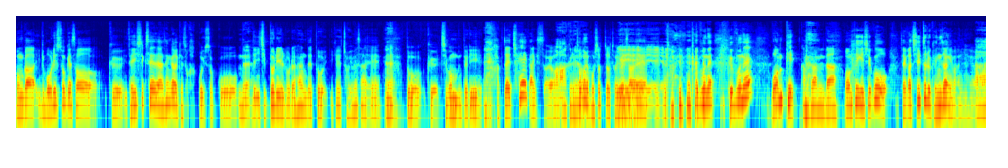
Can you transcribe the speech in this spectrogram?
뭔가 이게 머릿속에서 그 데이식스에 대한 생각을 계속 갖고 있었고 네. 이 집돌이를 노래를 하는데 또 이게 저희 회사에 네. 또그 직원분들이 각자의 최애가 있어요. 아, 그래요? 저번에 보셨죠? 저희 예, 회사에 예, 예, 예. 그분의 그분의 원픽. 감사합니다. 원픽이시고 제가 질투를 굉장히 많이 해요. 아,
